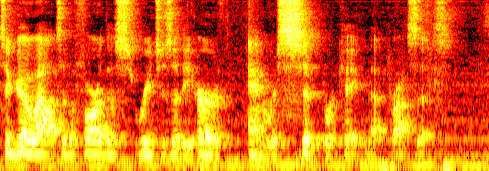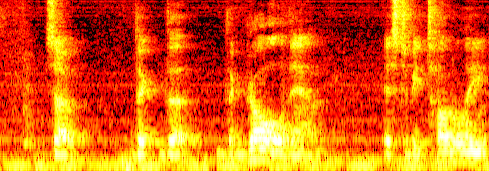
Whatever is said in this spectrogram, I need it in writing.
to go out to the farthest reaches of the earth and reciprocate that process. So the, the, the goal then is to be totally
